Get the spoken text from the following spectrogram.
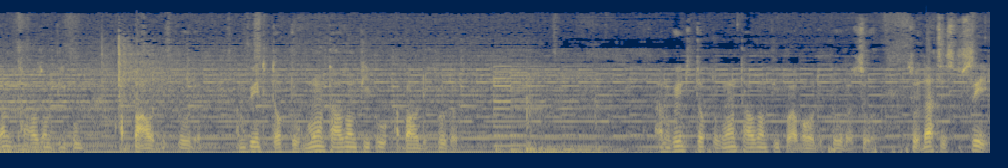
1000 people about the product. I'm going to talk to 1000 people about the product. I'm going to talk to 1000 people about the product. So so that is to say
